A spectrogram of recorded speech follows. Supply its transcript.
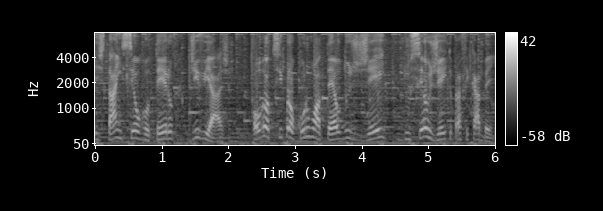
está em seu roteiro de viagem. Ou se procura um hotel do, jeito, do seu jeito para ficar bem.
